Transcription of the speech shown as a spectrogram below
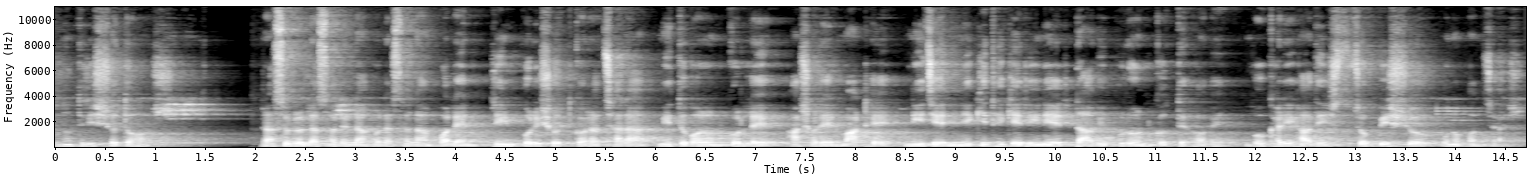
উনত্রিশশো দশ। রাসুল্লাহ সাল্লাহ সাল্লাম বলেন, ঋণ পরিশোধ করা ছাড়া মৃত্যুবরণ করলে হাসরের মাঠে নিজের নেকি থেকে ঋণের দাবি পূরণ করতে হবে। বুখারি হাদিস চব্বিশশো উনপঞ্চাশ।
